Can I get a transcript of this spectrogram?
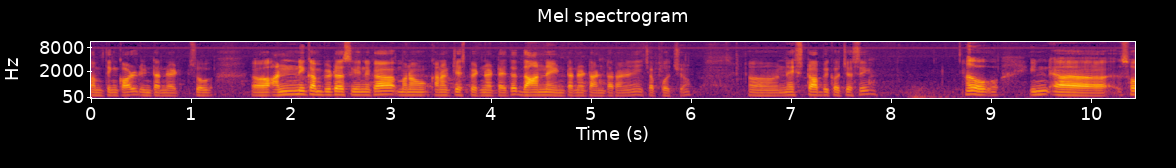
something called internet so అన్ని కంప్యూటర్స్ కనుక మనం కనెక్ట్ చేసి పెట్టినట్టయితే దాన్నే ఇంటర్నెట్ అంటారని చెప్పొచ్చు. నెక్స్ట్ టాపిక్ వచ్చేసి ఇన్ సో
